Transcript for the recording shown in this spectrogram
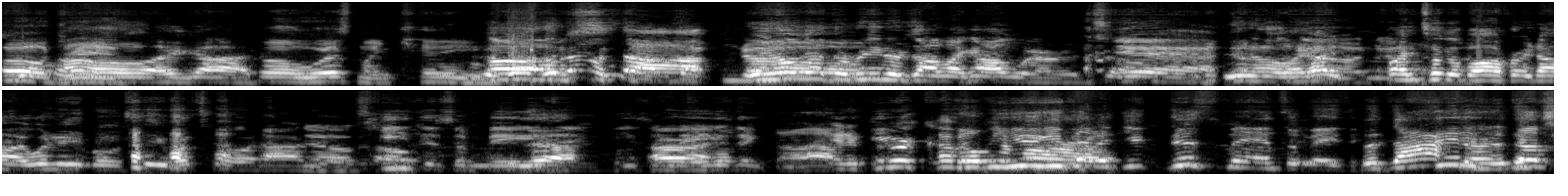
Oh, geez. Oh, my God. Oh, where's my cane? Oh, No, stop. We don't got the readers on like I'm wearing. So, Yeah. You know, like No, I, no, if I took no. them off right now, I wouldn't even see what's going on. No, here, so. Keith is amazing. Yeah. He's All right. amazing. Stop. And if you were coming Toby, you, you tomorrow, gotta, you, this man's amazing. The See doctor, the the stuff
